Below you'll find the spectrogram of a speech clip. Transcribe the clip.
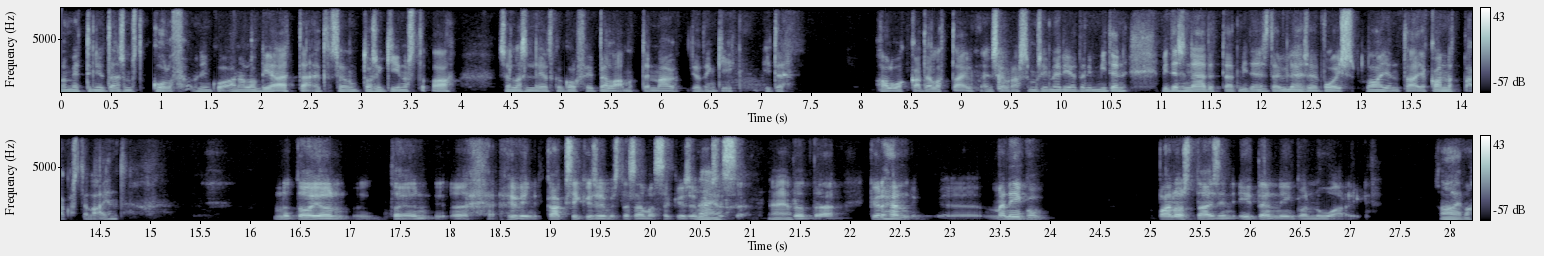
mä miettinyt jotain semmoista golf-analogiaa, niin että, että se on tosi kiinnostavaa sellaisille, jotka golfia pelaa, mutta en mä jotenkin itse halua katsella tai en seuraa semmoisia medioita, niin miten, miten sä näet, että, että miten sitä yleisöä voisi laajentaa ja kannattaako sitä laajentaa? No toi on, toi on äh, hyvin kaksi kysymystä samassa kysymyksessä. Näin Näin tota, kyllähän äh, mä niin kuin panostaisin itse niin kuin nuoriin. Aivan.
